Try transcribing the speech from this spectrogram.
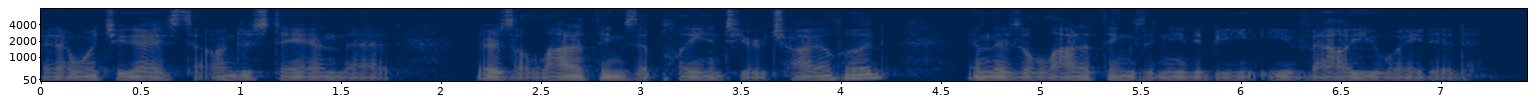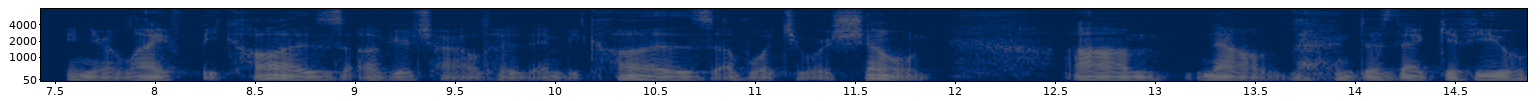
and I want you guys to understand that there's a lot of things that play into your childhood, and there's a lot of things that need to be evaluated in your life because of your childhood and because of what you were shown. Um, now, does that give you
